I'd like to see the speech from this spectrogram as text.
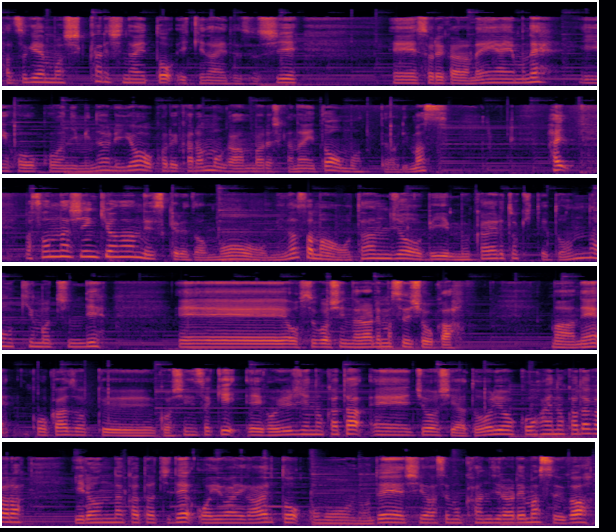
発言もしっかりしないといけないですし、えーそれから恋愛もねいい方向に実るようこれからも頑張るしかないと思っております。はい、まあそんな心境なんですけれども皆様お誕生日迎える時ってどんなお気持ちで、えーお過ごしになられますでしょうか？まあね、ご家族、ご親戚、えーご友人の方、えー上司や同僚、後輩の方からいろんな形でお祝いがあると思うので幸せも感じられますが、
